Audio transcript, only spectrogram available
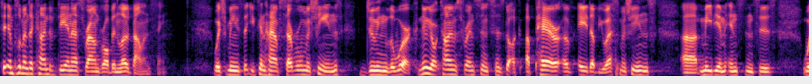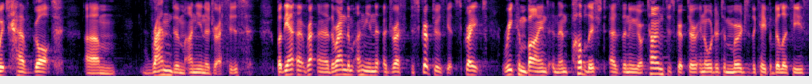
to implement a kind of DNS round-robin load balancing, which means that you can have several machines doing the work. New York Times, for instance, has got a pair of AWS machines, uh, medium instances, which have got um, random onion addresses but the, uh, uh, the random onion address descriptors get scraped, recombined, and then published as the New York Times descriptor in order to merge the capabilities,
